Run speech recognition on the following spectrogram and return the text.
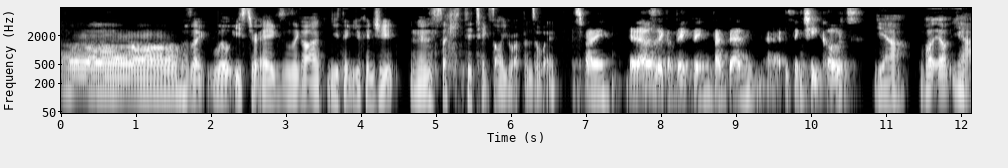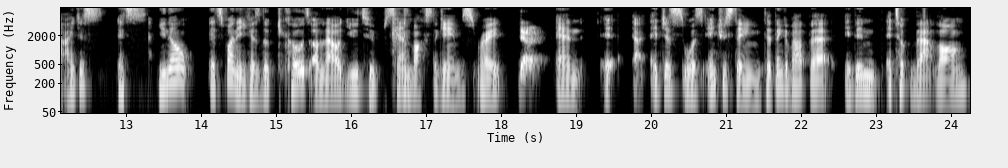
Oh. It was like little Easter eggs. I was like, oh, you think you can cheat? And then it's like, it takes all your weapons away. That's funny. Yeah, that was like a big thing back then. Uh, it's like cheat codes. Yeah. Well, uh, yeah, I just, it's, you know, it's funny because the codes allowed you to sandbox the games, right? Yeah. And it it just was interesting to think about that it didn't it took that long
